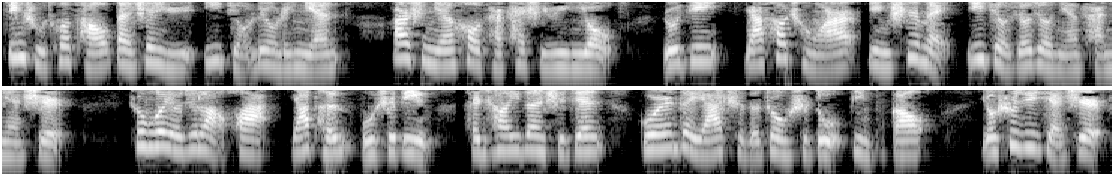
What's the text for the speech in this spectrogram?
金属托槽诞生于一九六零年，二十年后才开始运用。如今，牙套宠儿尹世美一九九九年才面世。中国有句老话：“牙疼不是病。”很长一段时间，国人对牙齿的重视度并不高。有数据显示，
